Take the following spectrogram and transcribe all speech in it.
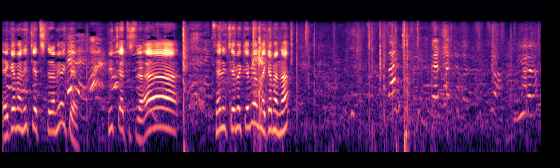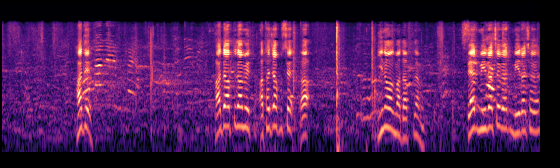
Egemen hiç yetiştiremiyor ki. Hiç yetiştire. Ee, sen hiç yemek yemiyor musun Egemen lan? Ben çok Ben Hadi. Hadi Abdülhamit. Atacak mı sen? Ya. Yine olmadı Abdülhamit. Ver Miraç'a ver. Miraç'a ver.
